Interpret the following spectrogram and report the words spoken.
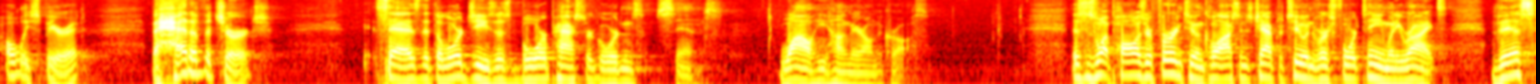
Holy Spirit, the head of the church, says that the Lord Jesus bore Pastor Gordon's sins while he hung there on the cross. This is what Paul is referring to in Colossians chapter 2 and verse 14 when he writes, This,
